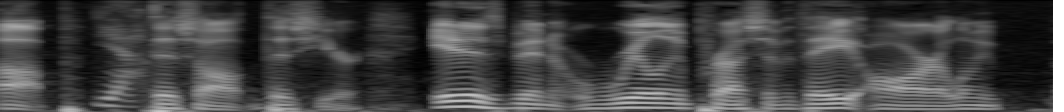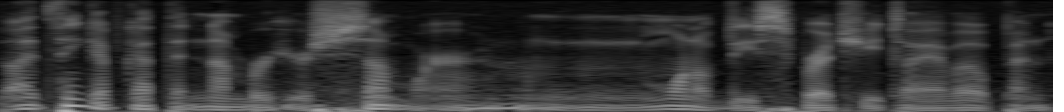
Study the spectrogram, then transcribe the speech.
up. Yeah. This all this year, it has been really impressive. They are. Let me. I think I've got the number here somewhere. One of these spreadsheets I have open.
